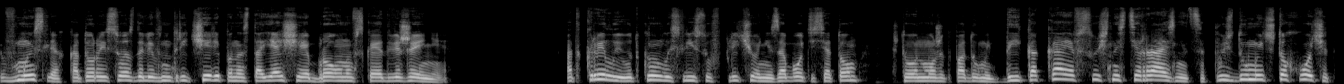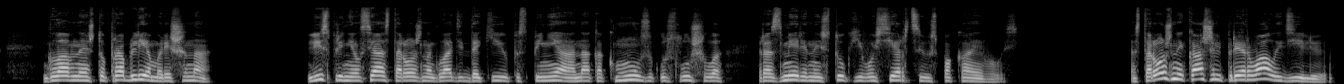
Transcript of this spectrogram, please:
В мыслях, которые создали внутри черепа настоящее броуновское движение. Открыла и уткнулась Лису в плечо, не заботясь о том, что он может подумать. Да и какая в сущности разница? Пусть думает, что хочет. Главное, что проблема решена. Лис принялся осторожно гладить Дакию по спине, а она как музыку слушала размеренный стук его сердца и успокаивалась. Осторожный кашель прервал идиллию.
